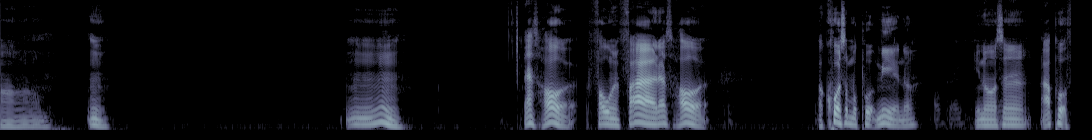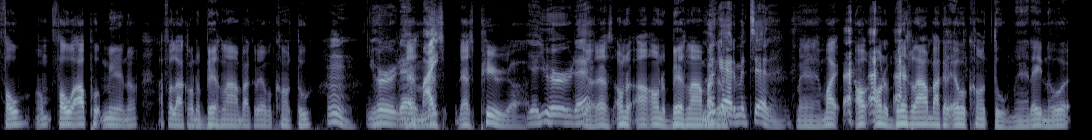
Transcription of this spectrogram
Um, mm. Mm. That's hard. Four and five. That's hard. Of course, I'm gonna put me in there. You know what I'm saying? I put four. I'm four. I'll put me in there. I feel like I'm the best linebacker that ever come through. Mm, you heard that, That's, Mike? That's, that's period. yeah, you heard that. Yeah, that's on the uh, on the best linebacker. Look at him and tell him. Man, Mike, on, on the best linebacker that ever come through, man. They know it.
